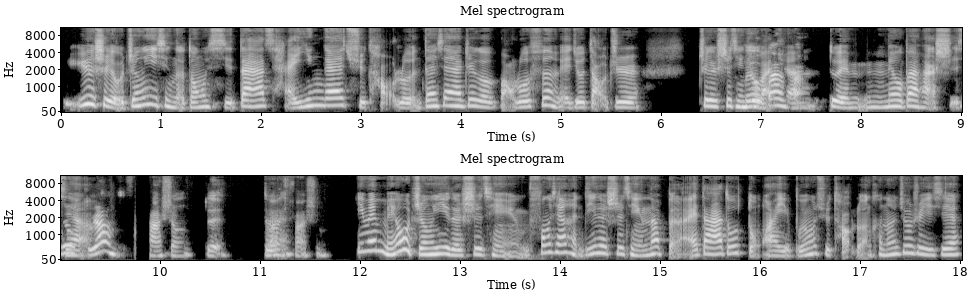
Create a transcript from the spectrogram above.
越是有争议性的东西，大家才应该去讨论。但现在这个网络氛围就导致这个事情就完全对没有办法实现，不让发生，对对发生，因为没有争议的事情，风险很低的事情，那本来大家都懂啊，也不用去讨论，可能就是一些。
